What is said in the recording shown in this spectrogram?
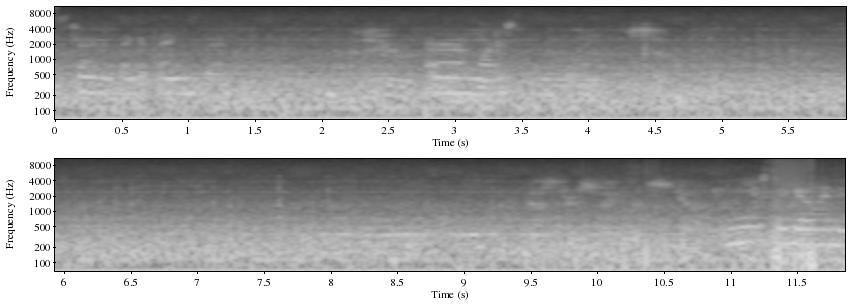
just trying to think of things that are around Marston. We used to go into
